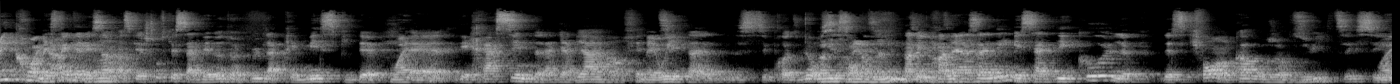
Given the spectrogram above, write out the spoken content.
incroyable. Mais c'est intéressant parce que je trouve que ça dénote un peu de la prémisse puis de Ouais. euh, des racines de la gabière en fait. Ben oui. Dans- ces produits-là Dans aussi les sont années, dans les premières années, mais ça découle de ce qu'ils font encore aujourd'hui. Tu sais, c'est Ouais.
